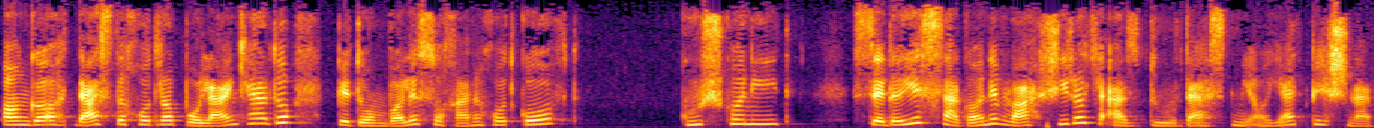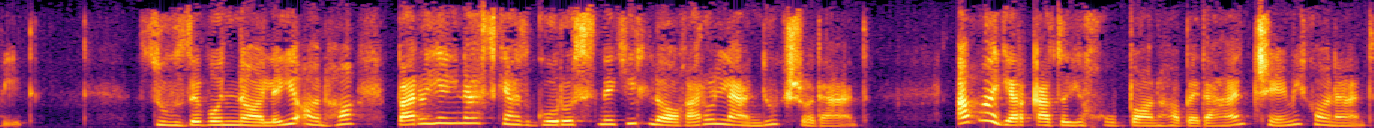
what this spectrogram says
آنگاه دست خود را بلند کرد و به دنبال سخن خود گفت گوش کنید صدای سگان وحشی را که از دور دست می آید بشنوید. زوزه و ناله آنها برای این است که از گرسنگی لاغر و لندوک شدند. اما اگر غذای خوب به آنها بدهند چه می کنند؟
